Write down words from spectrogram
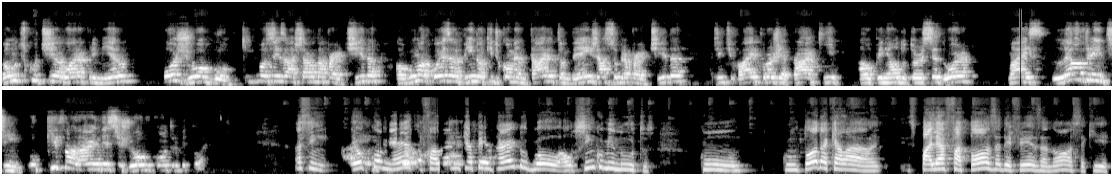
vamos discutir agora primeiro o jogo. O que vocês acharam da partida? Alguma coisa vindo aqui de comentário também, já sobre a partida. A gente vai projetar aqui a opinião do torcedor. Mas, Léo Trentin, o que falar desse jogo contra o Vitória? Assim, eu começo falando que apesar do gol aos cinco minutos, com, com toda aquela espalhafatosa defesa nossa, que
